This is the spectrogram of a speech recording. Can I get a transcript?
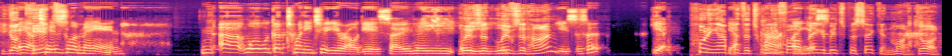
you got our kids Tesla man. Uh, well, we've got twenty two year old. Yeah, so he lives he at lives at home, uses it. Yeah. Putting up yeah, with the 25 yes. megabits per second. My God.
